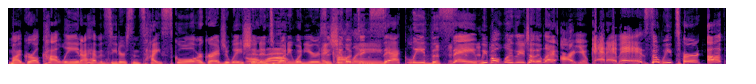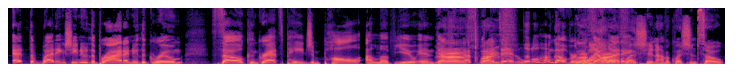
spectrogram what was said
my girl Colleen. I haven't seen her since high school or graduation oh, in 21 years, hey, and Colleen. she looked exactly the same. we both looked at each other like, "Are you kidding me?" So we turned up at the wedding. She knew the bride, I knew the groom. So congrats, Paige and Paul. I love you, and that's yes, that's what nice. I did. A little hungover that's from that I have wedding. A question. I have a question. So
